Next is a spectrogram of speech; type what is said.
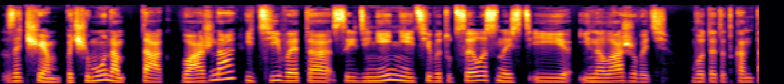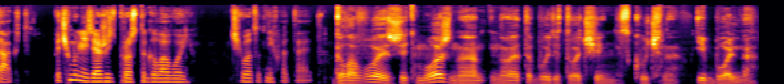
зачем, почему нам так важно идти в это соединение, идти в эту целостность и, и налаживать вот этот контакт? Почему нельзя жить просто головой? Чего тут не хватает? Головой жить можно, но это будет очень скучно и больно.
